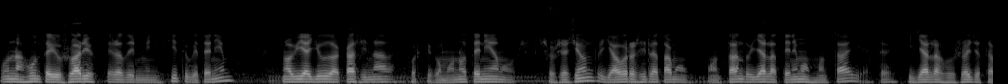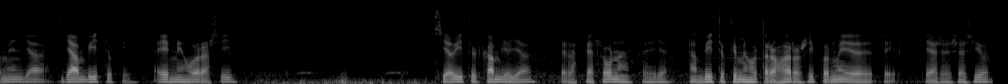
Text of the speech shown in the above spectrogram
una junta de usuarios que era del ministerio que teníamos, no había ayuda casi nada, porque como no teníamos asociación, y ahora sí la estamos montando, ya la tenemos montada, y, entonces, y ya los usuarios también ya, ya han visto que es mejor así. Se ha visto el cambio ya de las personas, entonces ya han visto que es mejor trabajar así por medio de, de, asociación.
